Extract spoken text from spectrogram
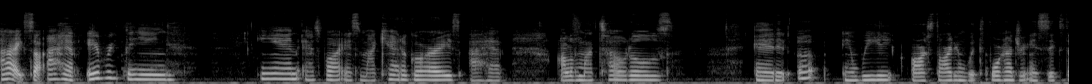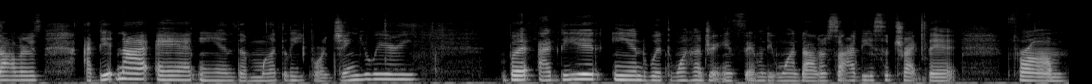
All right, so I have everything in as far as my categories. I have all of my totals added up and we are starting with $406. I did not add in the monthly for January, but I did end with $171. So I did subtract that from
